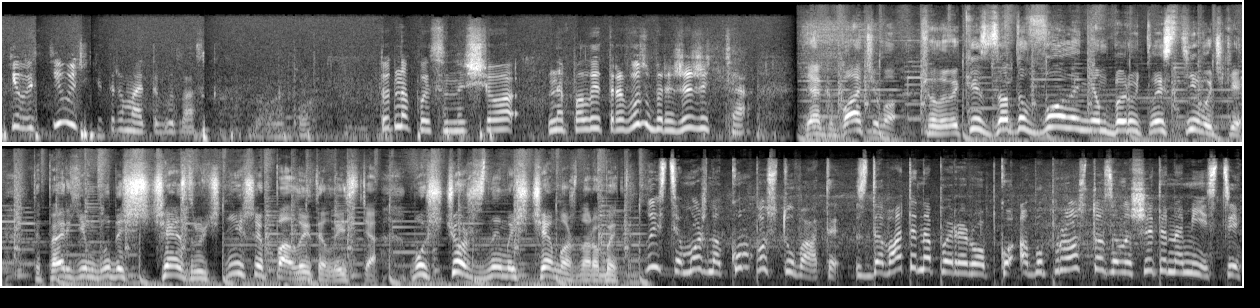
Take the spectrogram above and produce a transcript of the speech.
такі листівочки, тримайте, будь ласка. Давайте. Тут написано, що не пали траву, збережи життя. Як бачимо, чоловіки з задоволенням беруть листівочки. Тепер їм буде ще зручніше палити листя. Бо що ж з ними ще можна робити? Листя можна компостувати, здавати на переробку або просто залишити на місці.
